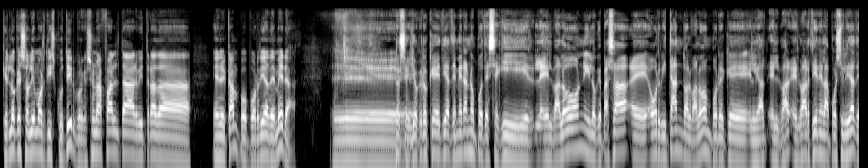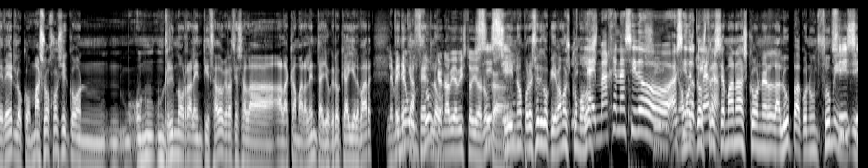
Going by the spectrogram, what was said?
que es lo que solemos discutir, porque es una falta arbitrada en el campo por día de mera. Eh, No sé, yo creo que Díaz de Mera no puede seguir el balón y lo que pasa eh, orbitando al balón, porque el, el, VAR tiene la posibilidad de verlo con más ojos y con un, un ritmo ralentizado gracias a la, a la cámara lenta. Yo creo que ahí el VAR Le tiene que un zoom hacerlo. que no había visto yo Sí, nunca. Sí, no, por eso digo que llevamos como la dos, imagen ha sido, ha sido dos, clara. tres semanas con la lupa, con un zoom y- Sí, y, sí.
